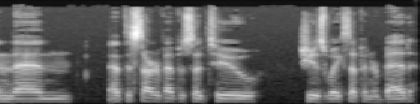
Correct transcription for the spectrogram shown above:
And then at the start of episode two, she just wakes up in her bed.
